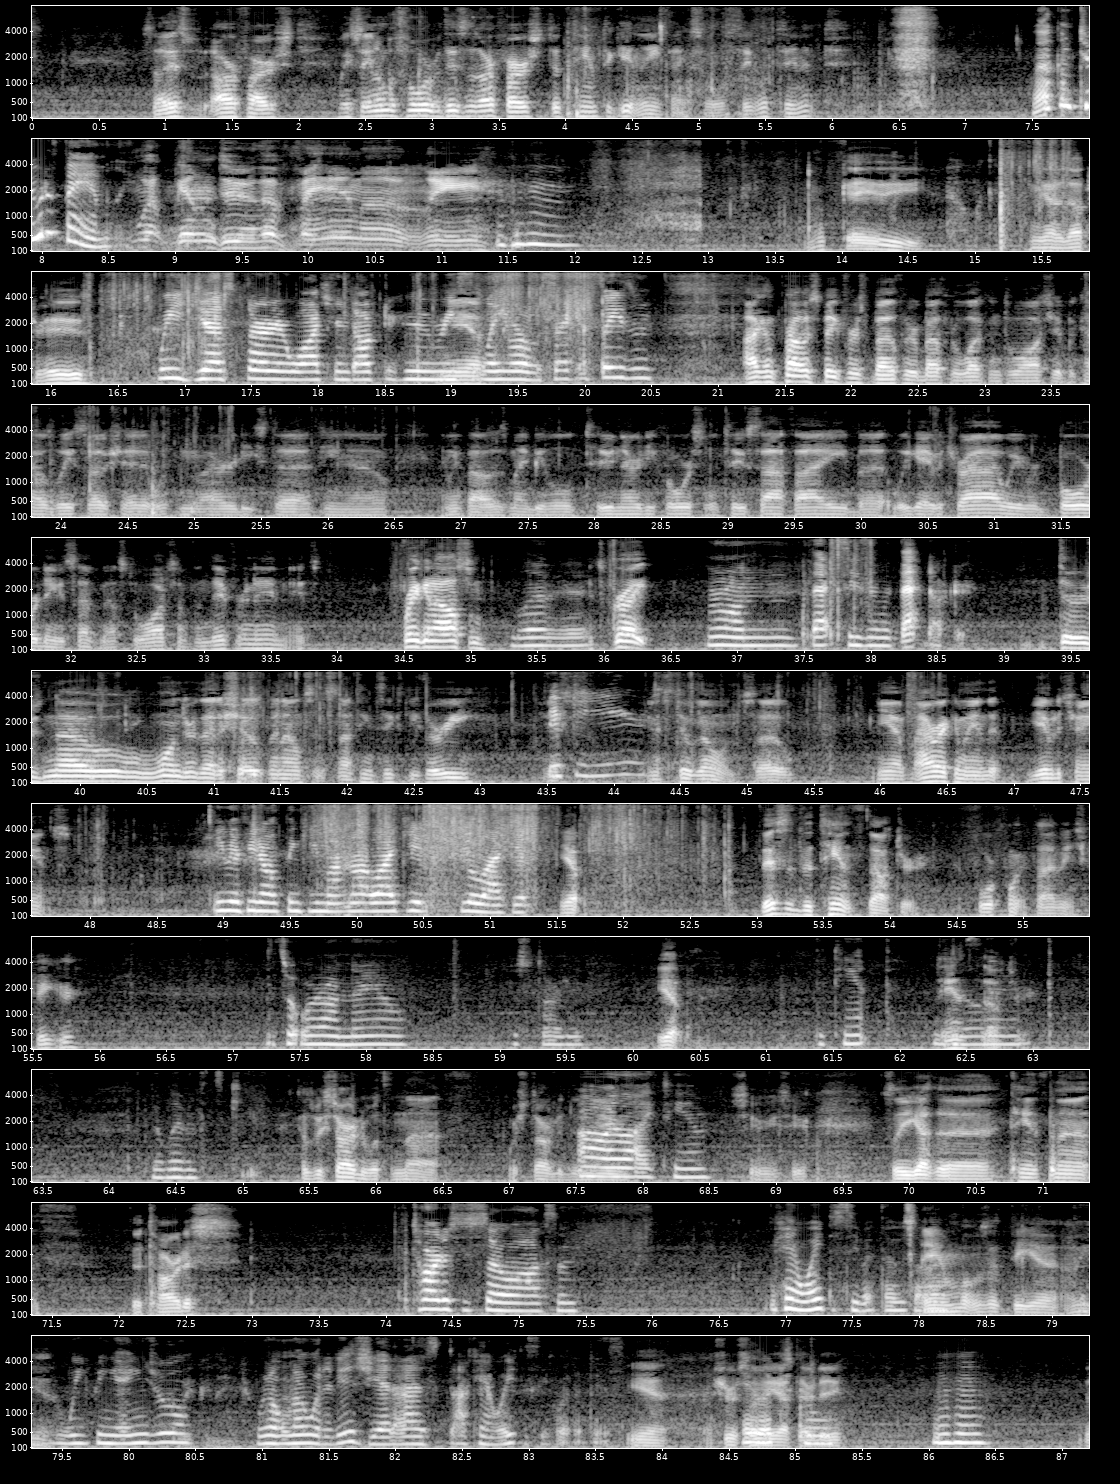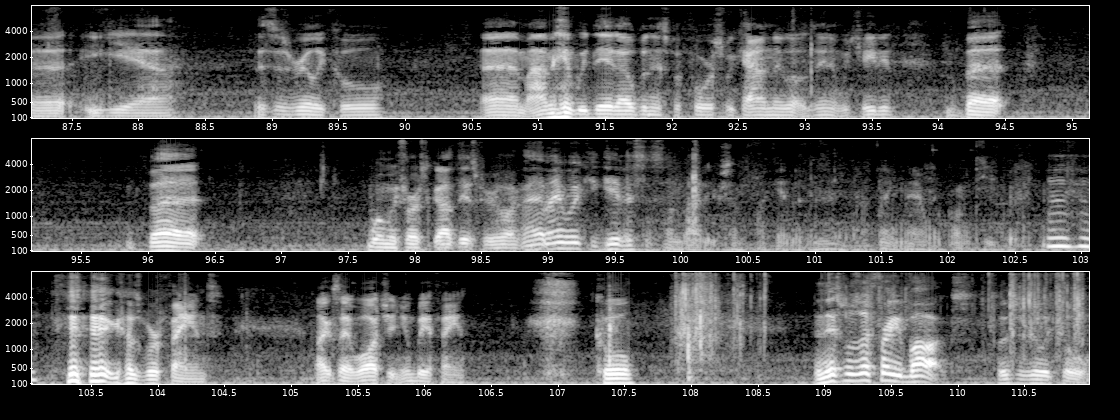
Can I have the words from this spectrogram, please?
So this is our first. We've seen them before, but this is our first attempt to get anything. So we'll see what's in it. Welcome to the family. Welcome to the family. Okay. Oh we got a Doctor Who. we just started watching Doctor Who recently. We're on the second season. I can probably speak for us both. We were both reluctant to watch it because we associate it with nerdy stuff, you know. And we thought it was maybe a little too nerdy for us, a little too sci-fi. But we gave it a try. We were bored, needed something else to watch, something different, and it's freaking awesome. Love it. It's great. We're on that season with that doctor. There's no wonder that a show's been on since 1963. It's- 50 years. And it's still going. So, yeah, I recommend it. Give it a chance. Even if you don't think you might not like it, you'll like it. Yep. This is the 10th Doctor. 4.5 inch figure. That's what we're on now. Just started. Yep. The 10th. 10th Doctor. 11th. The 11th is cute. Because we started with the 9th. We started the Oh, I new liked him. series here. So you got the 10th, 9th, the TARDIS. The TARDIS is so awesome. I can't wait to see what those are. And what was it? The, uh, oh yeah. Weeping Angel. Weeping Angel. We don't know what it is yet. I just, I can't wait to see what it is. Yeah, I'm sure somebody out there cool. do. Mm-hmm. But yeah, this is really cool. Um, I mean, we did open this before, so we kind of knew what was in it. We cheated, but but when we first got this, we were like, hey, maybe we could give this to somebody or something like that. I think now we're going to keep it Mm-hmm. because we're fans. Like I said, watch it and you'll be a fan. Cool. And this was a free box, so this is really cool.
